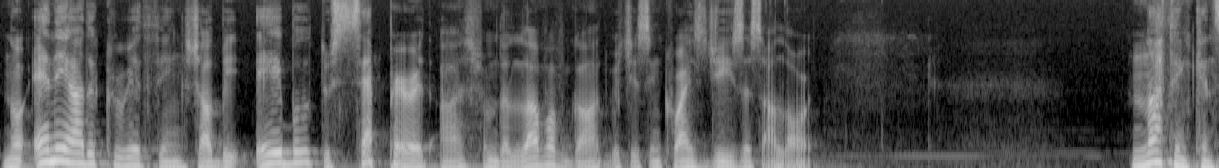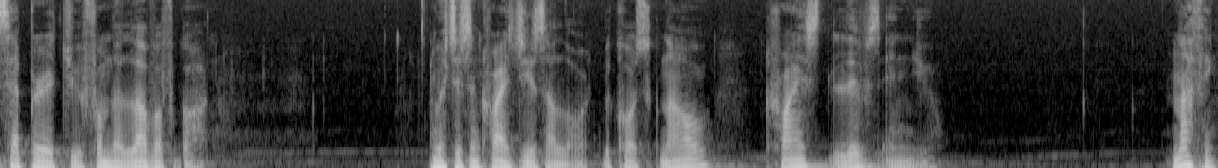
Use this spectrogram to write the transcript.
nor any other created thing shall be able to separate us from the love of God which is in Christ Jesus our Lord. Nothing can separate you from the love of God, which is in Christ Jesus our Lord, because now Christ lives in you. Nothing,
